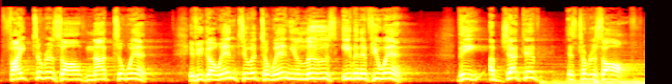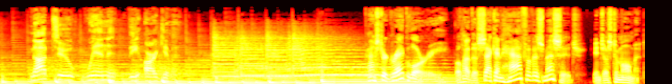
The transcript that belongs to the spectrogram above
Fight to resolve, not to win. If you go into it to win, you lose even if you win. The objective is to resolve, not to win the argument. Pastor Greg Laurie will have the second half of his message in just a moment.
